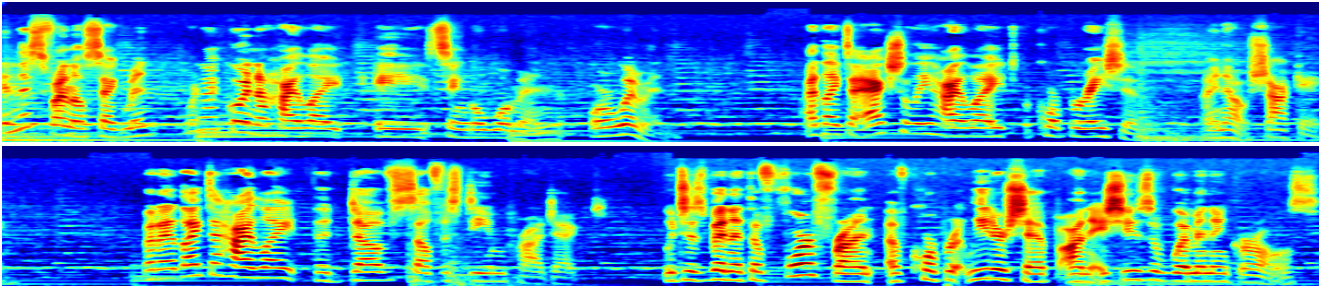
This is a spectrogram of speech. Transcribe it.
In this final segment, we're not going to highlight a single woman or women. I'd like to actually highlight a corporation. I know, shocking. But I'd like to highlight the Dove Self Esteem Project which has been at the forefront of corporate leadership on issues of women and girls,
